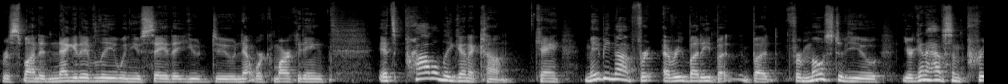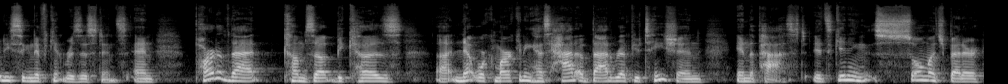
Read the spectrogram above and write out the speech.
responded negatively when you say that you do network marketing, it's probably going to come. Okay, maybe not for everybody, but but for most of you, you're going to have some pretty significant resistance, and part of that comes up because uh, network marketing has had a bad reputation in the past. It's getting so much better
